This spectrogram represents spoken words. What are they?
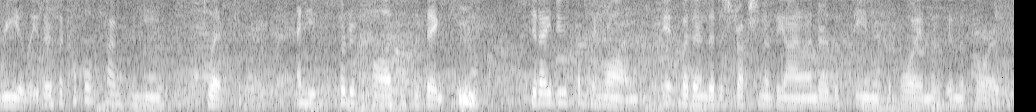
Really, there's a couple of times when he slips, and he sort of pauses to think. Did I do something wrong? It, whether in the destruction of the island or the scene with the boy in the in the forest,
